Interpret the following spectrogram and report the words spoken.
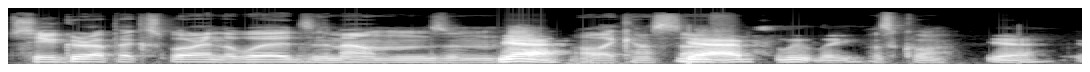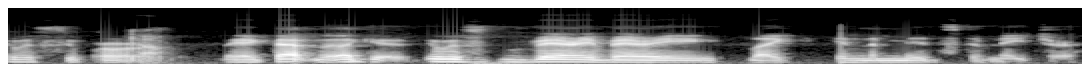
So you grew up exploring the woods and the mountains and Yeah, all that kind of stuff. yeah, absolutely. that's cool. Yeah, it was super. Yeah. Like that, like it, it was very, very like in the midst of nature.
